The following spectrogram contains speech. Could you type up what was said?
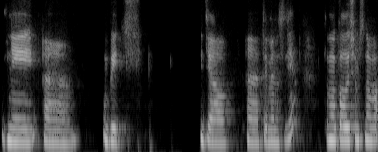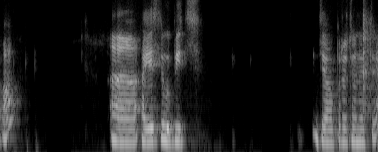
в ней убить идеал э, t минус 1, то мы получим снова а. А, а если убить идеал порожденный t,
